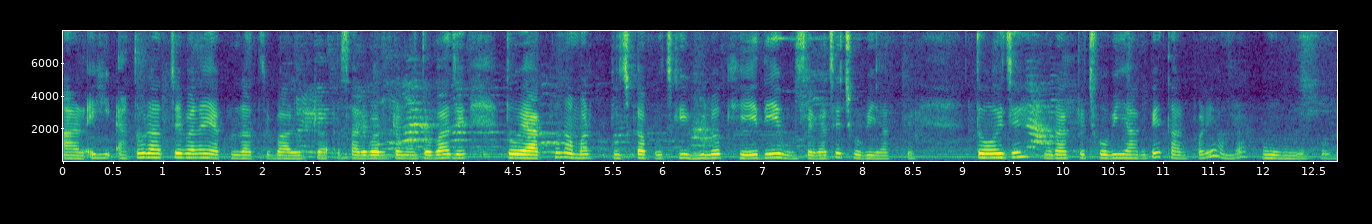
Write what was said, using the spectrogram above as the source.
আর এই এত রাত্রেবেলায়, এখন রাত্রে বারোটা, সাড়ে বারোটার মতো বাজে, তো এখন আমার পুচকা পুচকিগুলো খেয়ে দিয়ে বসে গেছে ছবি আঁকতে। তো ওই যে ওরা একটা ছবি আঁকবে তারপরে আমরা ঘুমিয়ে পড়ব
